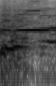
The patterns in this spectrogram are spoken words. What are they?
you.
